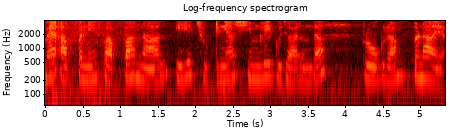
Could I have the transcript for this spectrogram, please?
ਮੈਂ ਆਪਣੇ ਪਾਪਾ ਨਾਲ ਇਹ ਛੁੱਟੀਆਂ ਸ਼ਿਮਲੇ ਗੁਜ਼ਾਰਨ ਦਾ ਪ੍ਰੋਗਰਾਮ ਬਣਾਇਆ।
